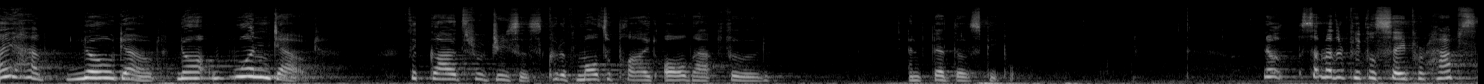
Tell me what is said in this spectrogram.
I have no doubt, not one doubt, that God through Jesus could have multiplied all that food and fed those people. Now, some other people say perhaps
